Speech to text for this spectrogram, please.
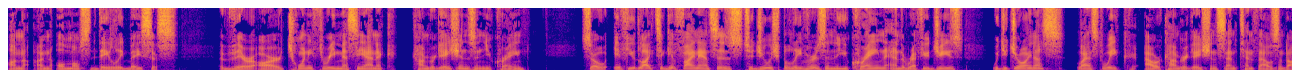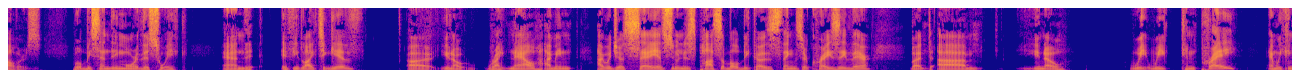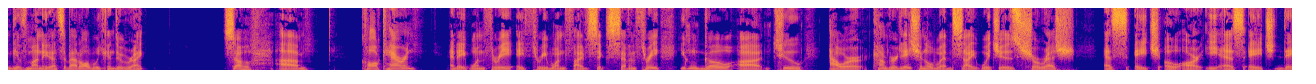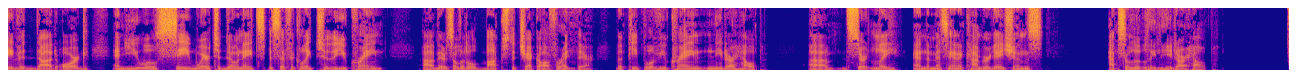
on an almost daily basis. There are 23 Messianic congregations in Ukraine. So if you'd like to give finances to Jewish believers in the Ukraine and the refugees, would you join us? Last week, our congregation sent $10,000. We'll be sending more this week. And if you'd like to give, uh, you know, right now, I mean, I would just say as soon as possible because things are crazy there. But, um, you know, we, we can pray and we can give money. That's about all we can do, right? So, um, call Karen at 813-831-5673. You can go uh, to our congregational website, which is Shoresh, S-H-O-R-E-S-H, david.org, and you will see where to donate specifically to the Ukraine. Uh, there's a little box to check off right there. The people of Ukraine need our help, uh, certainly, and the Messianic congregations absolutely need our help.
